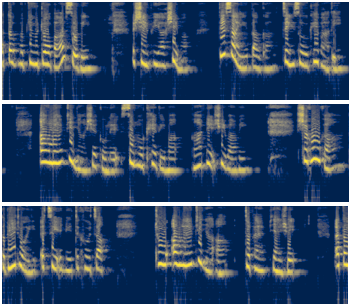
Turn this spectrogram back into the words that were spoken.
အတုံမပြူတော့ပါဆိုပြီးအရှင်ဖျားရှိမှတစ္ဆာရေးတောက်ကကျိန်ဆိုခဲ့ပါသည်အောင်လန်းပညာရှက်ကိုလည်းဆုလို့ခဲ့သည်မှ၅နှစ်ရှိပါပြီရှခုကတပီးတော်၏အခြေအနေတစ်ခုကြောင့်ထိုအောင်လန်းပညာအားတပံပြန်၍အတုံ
